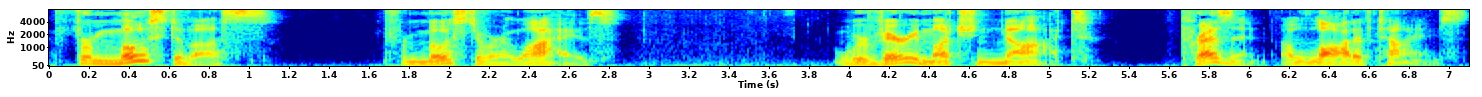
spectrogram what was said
for most of us, for most of our lives, we're very much not present a lot of times.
